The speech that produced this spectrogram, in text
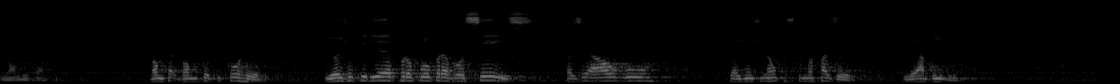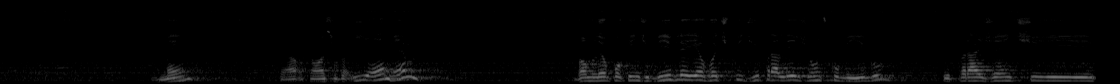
finalizar. Vamos, vamos ter que correr. E hoje eu queria propor para vocês fazer algo que a gente não costuma fazer: ler a Bíblia. Amém? E é mesmo? Vamos ler um pouquinho de Bíblia e eu vou te pedir para ler junto comigo e para a gente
